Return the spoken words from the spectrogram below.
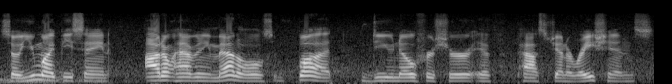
So you might be saying, I don't have any metals, but do you know for sure if past generations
